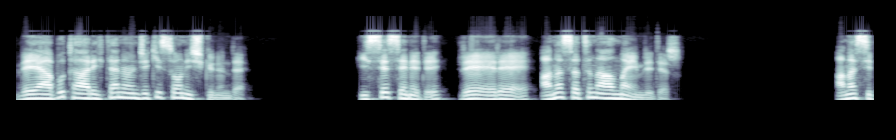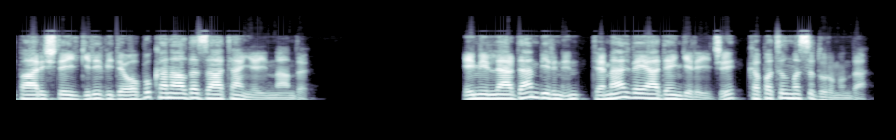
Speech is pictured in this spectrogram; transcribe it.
Veya bu tarihten önceki son iş gününde. Hisse senedi, RRE, ana satın alma emridir. Ana siparişle ilgili video bu kanalda zaten yayınlandı. Emirlerden birinin temel veya dengeleyici kapatılması durumunda.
